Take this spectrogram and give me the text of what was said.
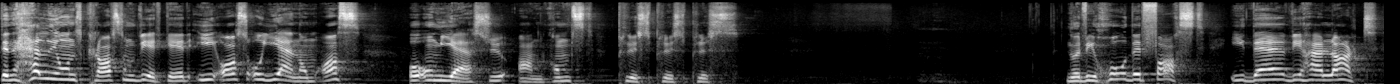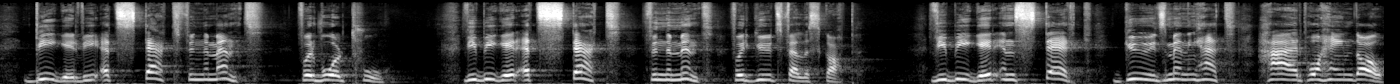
Den hellige ånds kraft som virker i oss og gjennom oss, og om Jesu ankomst pluss, pluss, pluss. Når vi holder fast i det vi har lært, bygger vi et sterkt fundament for vår tro. Vi bygger et sterkt fundament for Guds fellesskap. Vi bygger en sterk Guds menighet her på Heimdal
